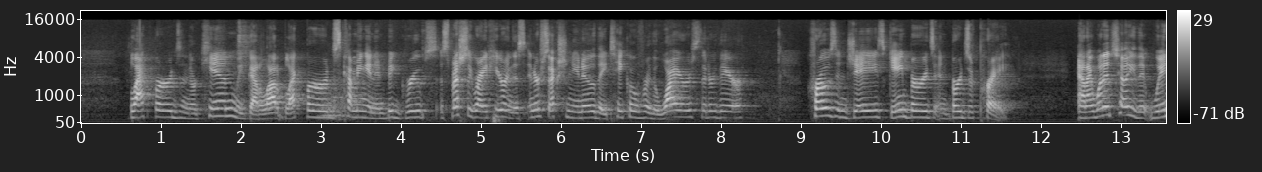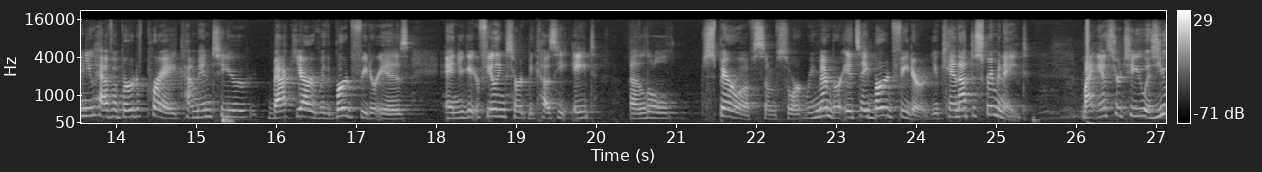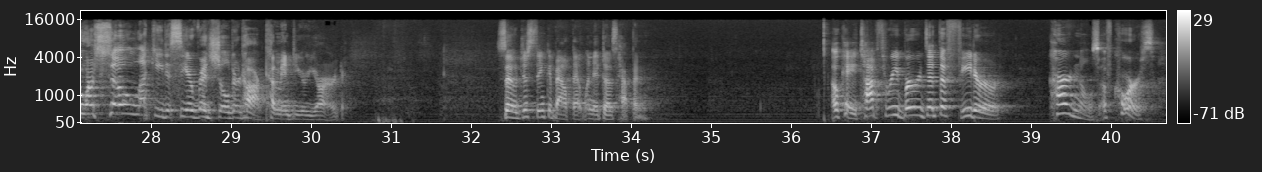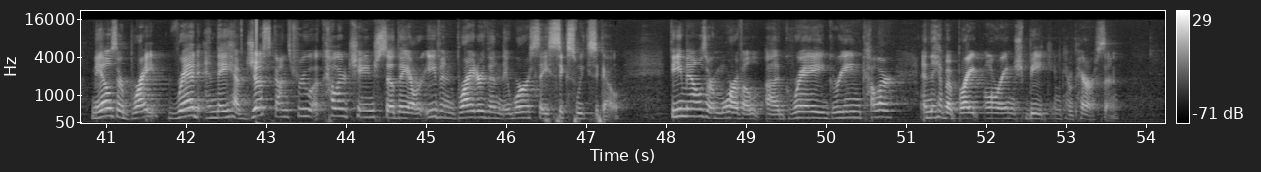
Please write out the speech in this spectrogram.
blackbirds and their kin. We've got a lot of blackbirds coming in in big groups, especially right here in this intersection. You know, they take over the wires that are there. Crows and jays, game birds, and birds of prey. And I want to tell you that when you have a bird of prey come into your backyard where the bird feeder is, and you get your feelings hurt because he ate a little sparrow of some sort. Remember, it's a bird feeder. You cannot discriminate. My answer to you is you are so lucky to see a red-shouldered hawk come into your yard. So just think about that when it does happen. Okay, top three birds at the feeder. Cardinals, of course. Males are bright red and they have just gone through a color change so they are even brighter than they were, say, six weeks ago. Females are more of a, a gray-green color and they have a bright orange beak in comparison.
